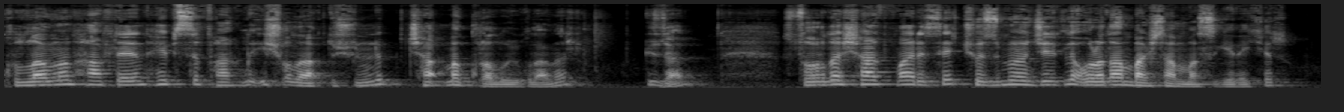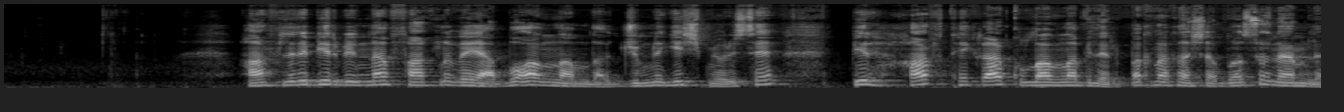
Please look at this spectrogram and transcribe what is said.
Kullanılan harflerin hepsi farklı iş olarak düşünülüp çarpma kuralı uygulanır. Güzel. Soruda şart var ise çözümü öncelikle oradan başlanması gerekir. Harfleri birbirinden farklı veya bu anlamda cümle geçmiyor ise bir harf tekrar kullanılabilir. Bakın arkadaşlar burası önemli.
